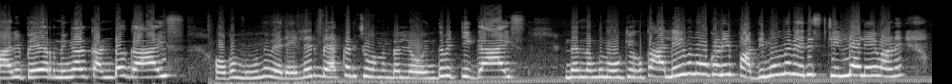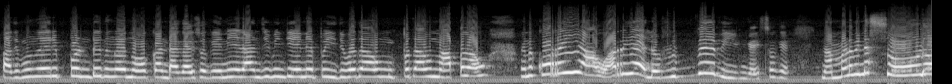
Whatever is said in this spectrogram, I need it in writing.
നാല് പേർ. നിങ്ങൾ കണ്ടോ ഗായ്സ് ഓപ്പം മൂന്ന് പേര്. എല്ലാവരും ബാക്ക് അടിച്ചു പോകുന്നുണ്ടല്ലോ. എന്ത് പറ്റി ഗായ്സ് എന്തായാലും നമുക്ക് നോക്കി നോക്കാം അപ്പൊ അലൈവ് നോക്കുകയാണെങ്കിൽ പതിമൂന്ന് പേര് സ്റ്റിൽ അലൈവ് ആണ്. പതിമൂന്ന് പേര് ഇപ്പൊ ഉണ്ട് നിങ്ങൾ നോക്കണ്ട ഗൈസ് ഓക്കെ ഇനി ഒരു അഞ്ച് മിനിറ്റ് കഴിഞ്ഞാൽ ഇപ്പൊ ഇരുപതാവും മുപ്പതാവും നാൽപ്പതാവും അങ്ങനെ കുറേ ആവും. അറിയാലോ റിവൈവ് ചെയ്യും ഗൈസ് ഓക്കെ നമ്മൾ പിന്നെ സോളോ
